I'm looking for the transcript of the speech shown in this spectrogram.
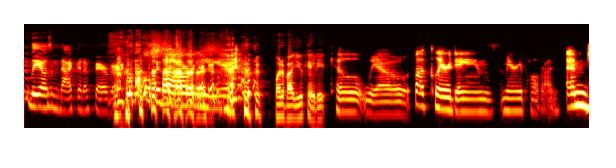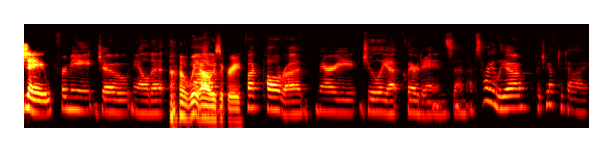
like Leo's not gonna fare very well. Sorry. what about you, Katie? Kill Leo. Fuck Claire Danes. Marry Paul Rudd. MJ. For me, Joe nailed it. we Um, always agree. Fuck Paul Rudd, marry Juliet Claire Danes, and I'm sorry, Leo, but you have to die.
